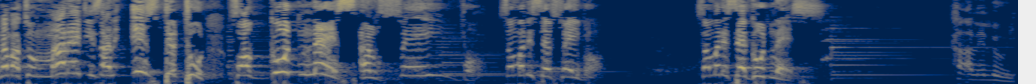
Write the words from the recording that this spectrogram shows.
Number two, marriage is an institute for goodness and favor. Somebody say favor. Somebody say goodness. Hallelujah.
